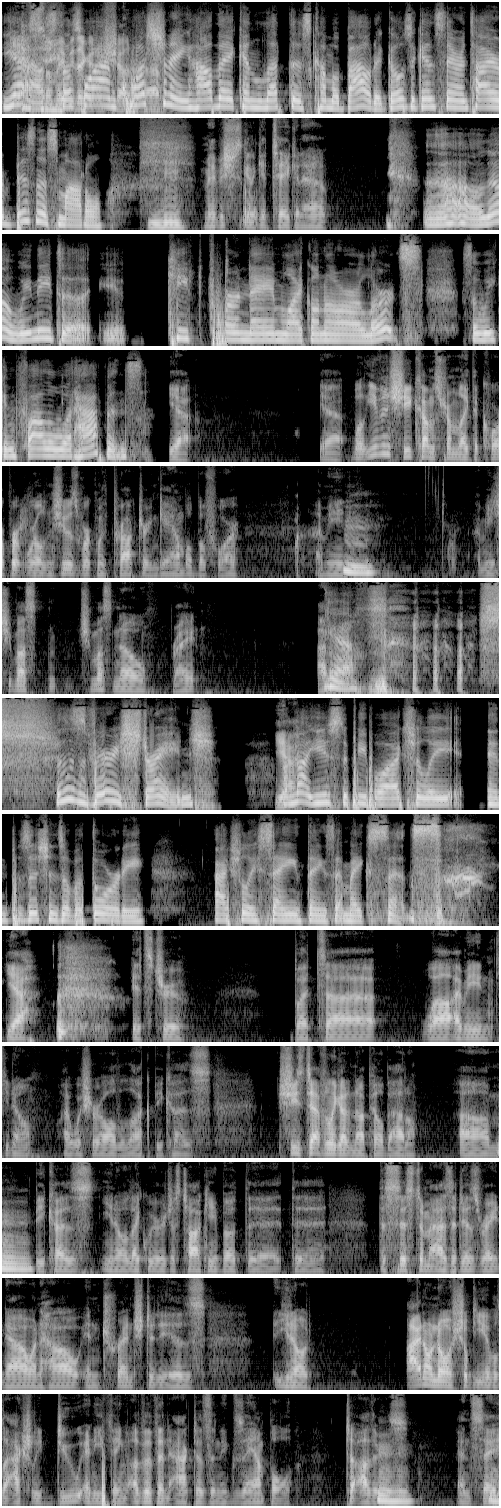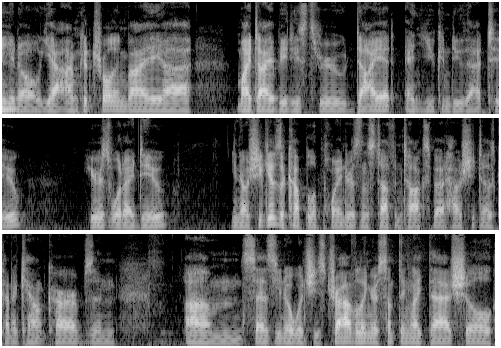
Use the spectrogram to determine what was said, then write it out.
Yeah, so that's why I'm shut her up. questioning how they can let this come about. It goes against their entire business model. Mm-hmm. Maybe she's gonna get taken out. Oh no, we need to keep her name like on our alerts so we can follow what happens. Yeah. Yeah. Well, even she comes from like the corporate world, and she was working with Procter and Gamble before. I mean, Hmm. I mean, she must she must know, right? I don't Yeah. know. This is very strange. yeah. I'm not used to people actually in positions of authority actually saying things that make sense. Yeah, it's true. But uh, well, I mean, you know, I wish her all the luck because she's definitely got an uphill battle. Um, Mm. Because you know, like we were just talking about the the the system as it is right now and how entrenched it is. You know, I don't know if she'll be able to actually do anything other than act as an example to others Mhm. and say, Mhm. you know, yeah, I'm controlling my uh, my diabetes through diet, and you can do that too. Here's what I do. You know, she gives a couple of pointers and stuff, and talks about how she does kind of count carbs, and um, says, you know, when she's traveling or something like that, she'll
